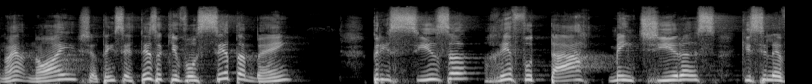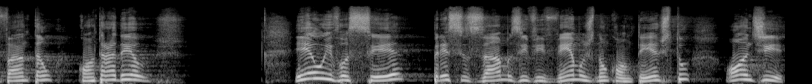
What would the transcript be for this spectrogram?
não é? nós, eu tenho certeza que você também precisa refutar mentiras que se levantam contra Deus. Eu e você precisamos e vivemos num contexto onde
